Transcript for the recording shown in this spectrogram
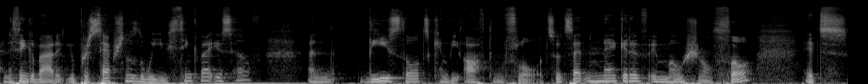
And you think about it, your perceptions, the way you think about yourself, and these thoughts can be often flawed. So it's that negative emotional thought. It's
